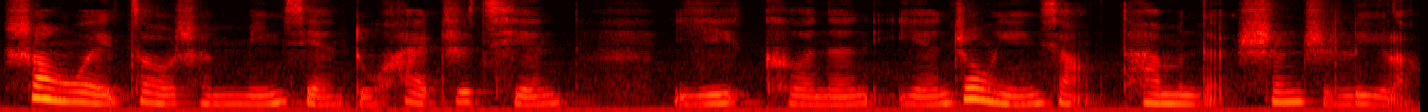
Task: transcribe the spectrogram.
尚未造成明显毒害之前，已可能严重影响它们的生殖力了。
